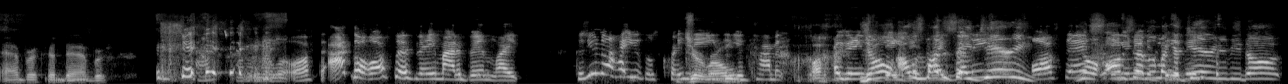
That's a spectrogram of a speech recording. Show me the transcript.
Abracadabra. I don't know what Offset. I thought Offset's name might have been like, because you know how you have those crazy names Jerome. in your comic. Oh, your name is Yo, I was about Like, to say really? Jerry. Offset. Yo, Offset name look is like a Jerry to me, dog.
